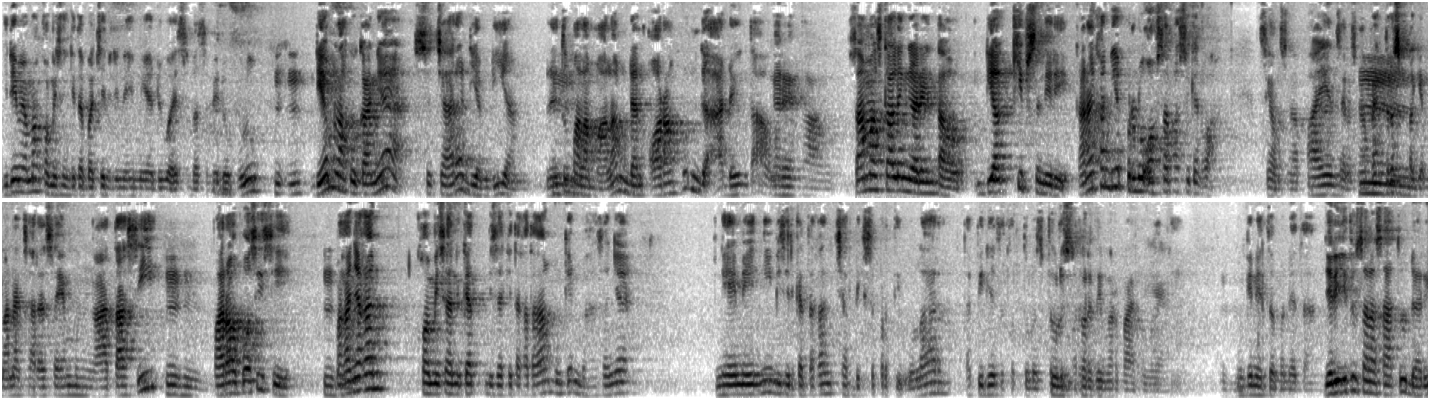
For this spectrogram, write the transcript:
Jadi memang kalau misalnya kita baca di Nehemia 2 ayat 11 sampai 20, Mhm. dia melakukannya secara diam-diam dan itu Hmm. malam-malam dan orang pun nggak ada yang tahu. Nggak ada yang tahu. Sama sekali nggak ada yang tahu. Dia keep sendiri karena kan dia perlu observasikan wah saya harus ngapain, saya harus ngapain, Hmm. terus bagaimana cara saya mengatasi Mhm. para oposisi. Mhm. Makanya kan kalau misalnya bisa kita katakan mungkin bahasanya Nehemia ini bisa dikatakan cerdik seperti ular, tapi dia tetap tulus tulus seperti seperti merpati ya. merpati. Mungkin itu pendeta. Jadi itu salah satu dari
